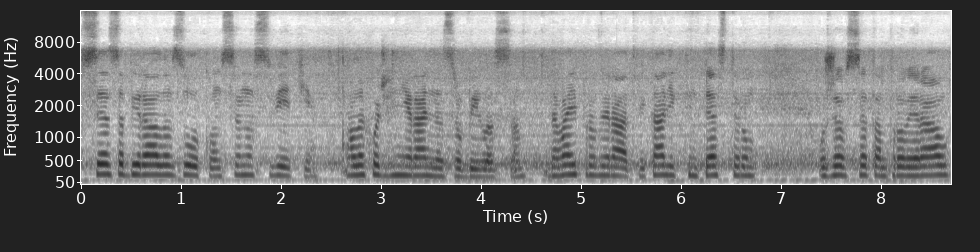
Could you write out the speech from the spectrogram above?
все забирала з окон, все на світі. Але хоч генерально зробилося. Давай провірати. Віталік тим тестером вже все там провірав.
